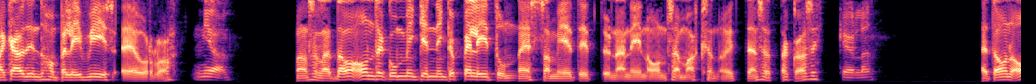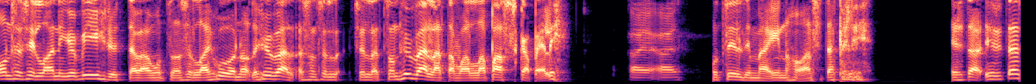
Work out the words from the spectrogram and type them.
mä käytin tuohon peliin 5 euroa. joo, Mä oon sellainen, että on, on se kumminkin niin pelitunneissa mietittynä, niin on se maksanut itsensä takaisin. kyllä. Että on, on se sillä niin viihdyttävä, mutta se on sellainen huono, hyvällä, se on sillä, sillä, että se on hyvällä tavalla paskapeli. Ai, ai. Mutta silti mä inhoan sitä peliä. Ja sitä, ja sitä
